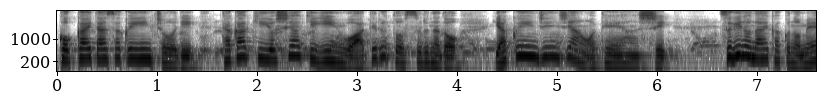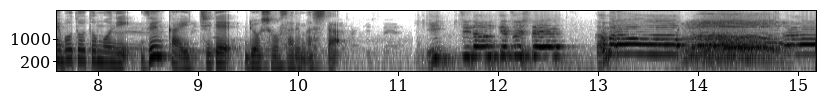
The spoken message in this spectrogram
国会対策委員長に高木義明議員を充てるとするなど役員人事案を提案し次の内閣の名簿とともに全会一致で了承されました。一致団結して頑張ろう。頑張ろう。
